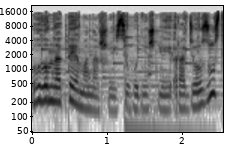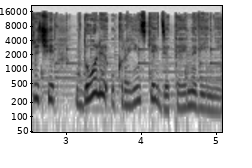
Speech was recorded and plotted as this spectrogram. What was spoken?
Головна тема нашої сьогоднішньої радіозустрічі долі українських дітей на війні.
